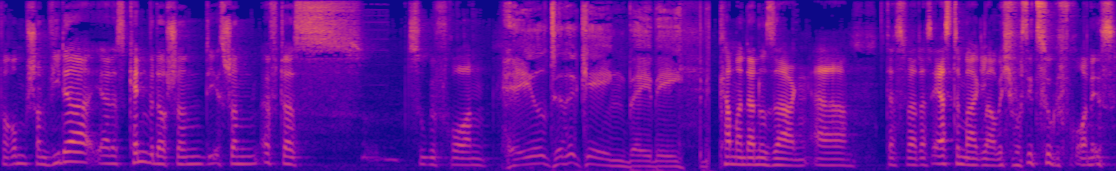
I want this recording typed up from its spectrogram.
Warum schon wieder? Ja, das kennen wir doch schon, die ist schon öfters zugefroren. Hail to the King, baby. Kann man da nur sagen. Äh, das war das erste Mal, glaube ich, wo sie zugefroren ist.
